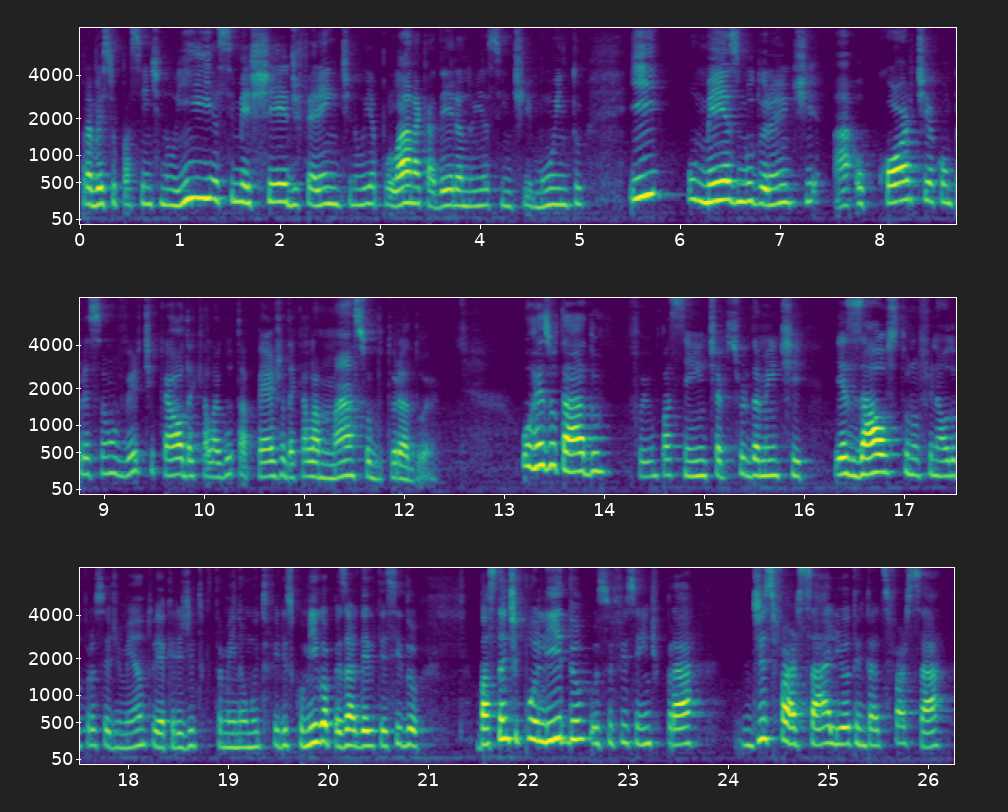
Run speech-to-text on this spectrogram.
para ver se o paciente não ia se mexer diferente, não ia pular na cadeira, não ia sentir muito. E o mesmo durante a, o corte e a compressão vertical daquela gutapercha, daquela massa obturadora. O resultado foi um paciente absurdamente exausto no final do procedimento e acredito que também não muito feliz comigo, apesar dele ter sido bastante polido o suficiente para disfarçar ali ou tentar disfarçar.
